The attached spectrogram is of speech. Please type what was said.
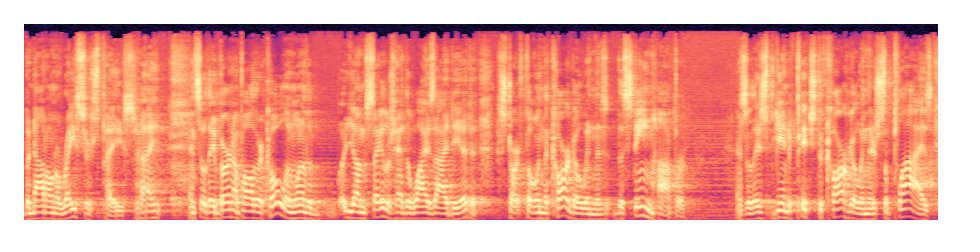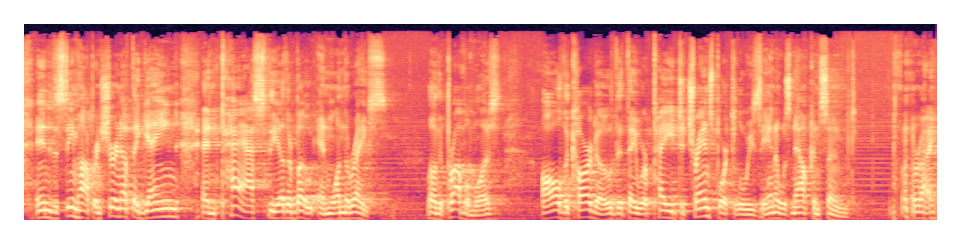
but not on a racer's pace, right? And so they burn up all their coal, and one of the young sailors had the wise idea to start throwing the cargo in the, the steam hopper. And so they just began to pitch the cargo and their supplies into the steam hopper, and sure enough, they gained and passed the other boat and won the race. Well, the problem was all the cargo that they were paid to transport to Louisiana was now consumed, right?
